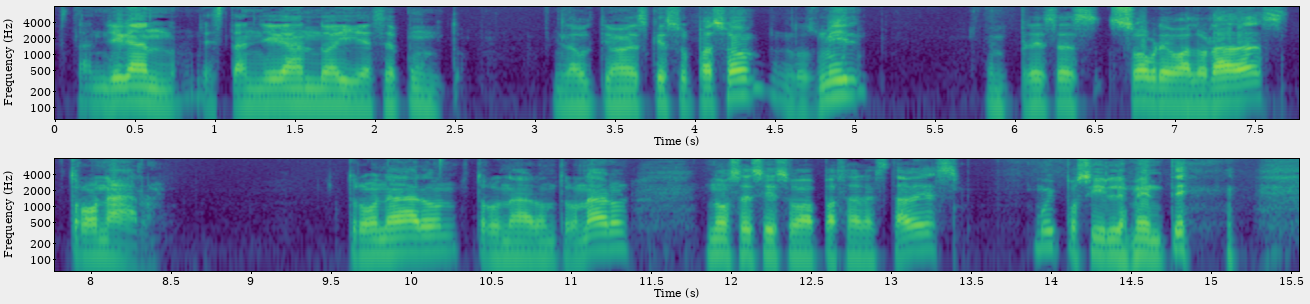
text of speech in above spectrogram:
están llegando, están llegando ahí a ese punto. La última vez que eso pasó, en 2000, empresas sobrevaloradas tronaron. Tronaron, tronaron, tronaron. No sé si eso va a pasar esta vez. Muy posiblemente.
